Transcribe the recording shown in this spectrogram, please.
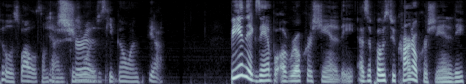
Pill to swallow sometimes because sure you want to is. just keep going. Yeah. Being the example of real Christianity as opposed to carnal Christianity,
